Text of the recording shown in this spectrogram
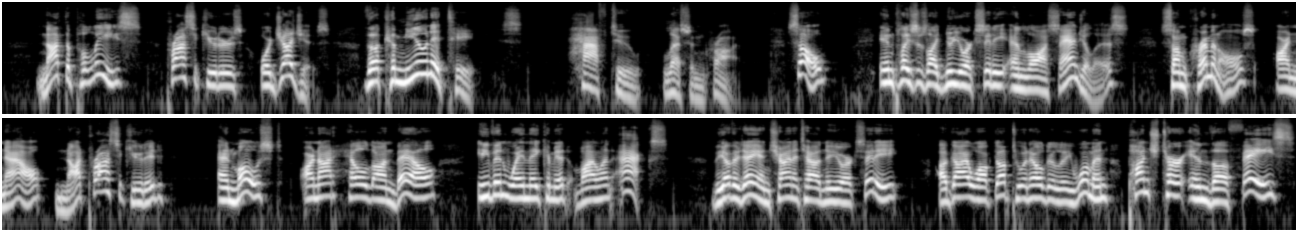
Not the police prosecutors, or judges. The communities have to lessen crime. So, in places like New York City and Los Angeles, some criminals are now not prosecuted, and most are not held on bail even when they commit violent acts. The other day in Chinatown, New York City, a guy walked up to an elderly woman, punched her in the face,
